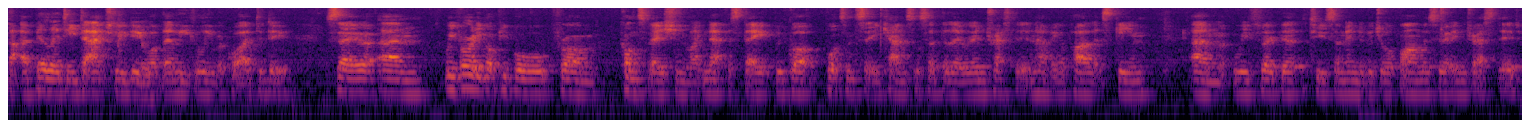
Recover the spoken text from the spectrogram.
that ability to actually do what they're legally required to do. So um, we've already got people from conservation like Knepp Estate. We've got Portsmouth City Council said that they were interested in having a pilot scheme. Um, we've spoken to some individual farmers who are interested,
